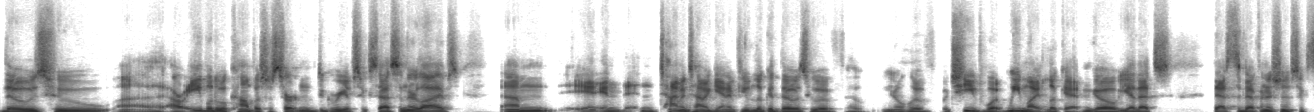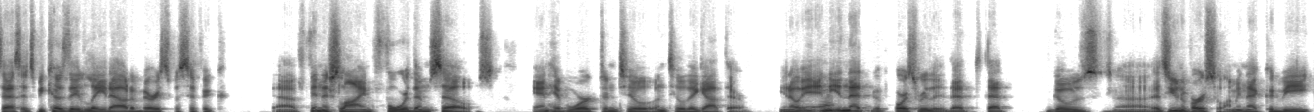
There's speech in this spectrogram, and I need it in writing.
those who uh, are able to accomplish a certain degree of success in their lives um, and, and, time and time again, if you look at those who have, you know, who have achieved what we might look at and go, yeah, that's that's the definition of success. It's because they've laid out a very specific uh, finish line for themselves and have worked until until they got there. You know, and, yeah. and that, of course, really that that goes. Uh, it's universal. I mean, that could be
